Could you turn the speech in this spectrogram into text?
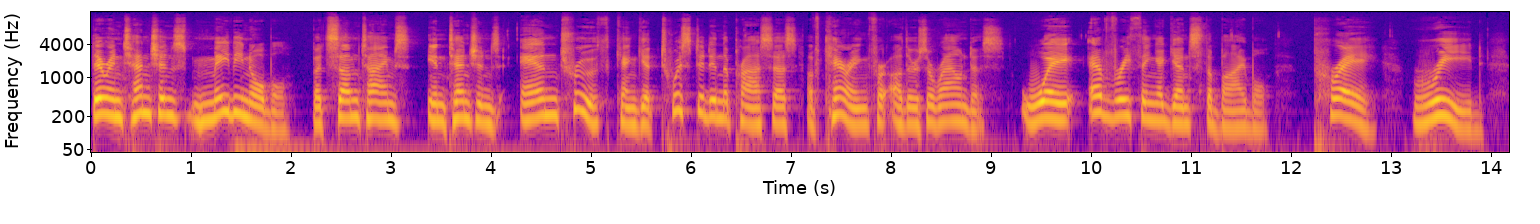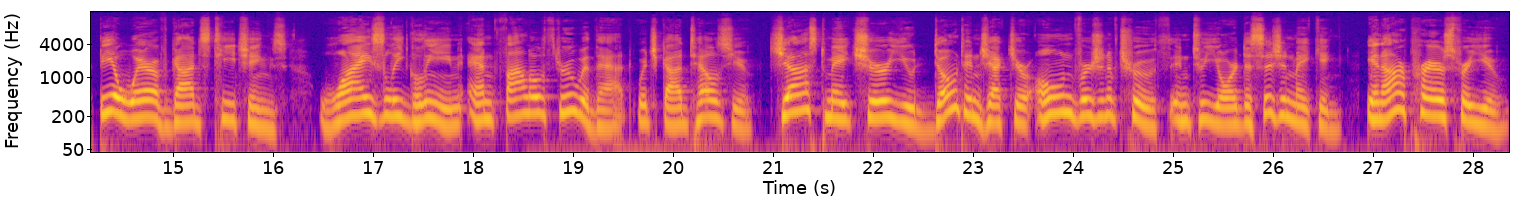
Their intentions may be noble, but sometimes intentions and truth can get twisted in the process of caring for others around us. Weigh everything against the Bible. Pray, read, be aware of God's teachings, wisely glean, and follow through with that which God tells you. Just make sure you don't inject your own version of truth into your decision making. In our prayers for you,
